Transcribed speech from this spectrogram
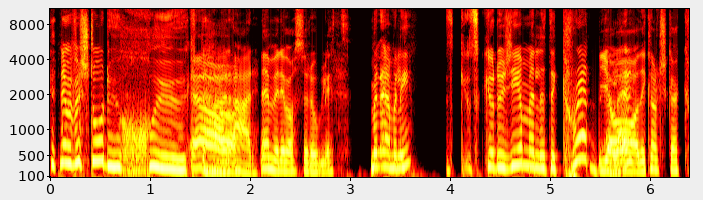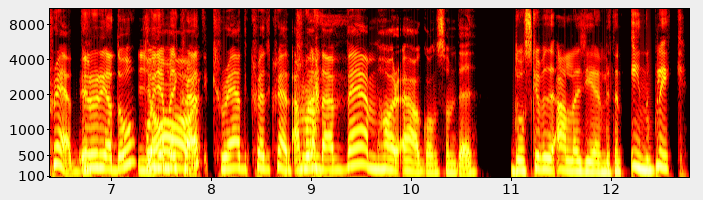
Nej, men förstår du hur sjukt det här är? Nej men det var så roligt. Men Emily, sk- ska du ge mig lite cred? Ja, eller? det är klart du ska ha cred. Är du redo på ja, att ge mig cred? cred, cred, cred. Amanda, vem har ögon som dig? Då ska vi alla ge en liten inblick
